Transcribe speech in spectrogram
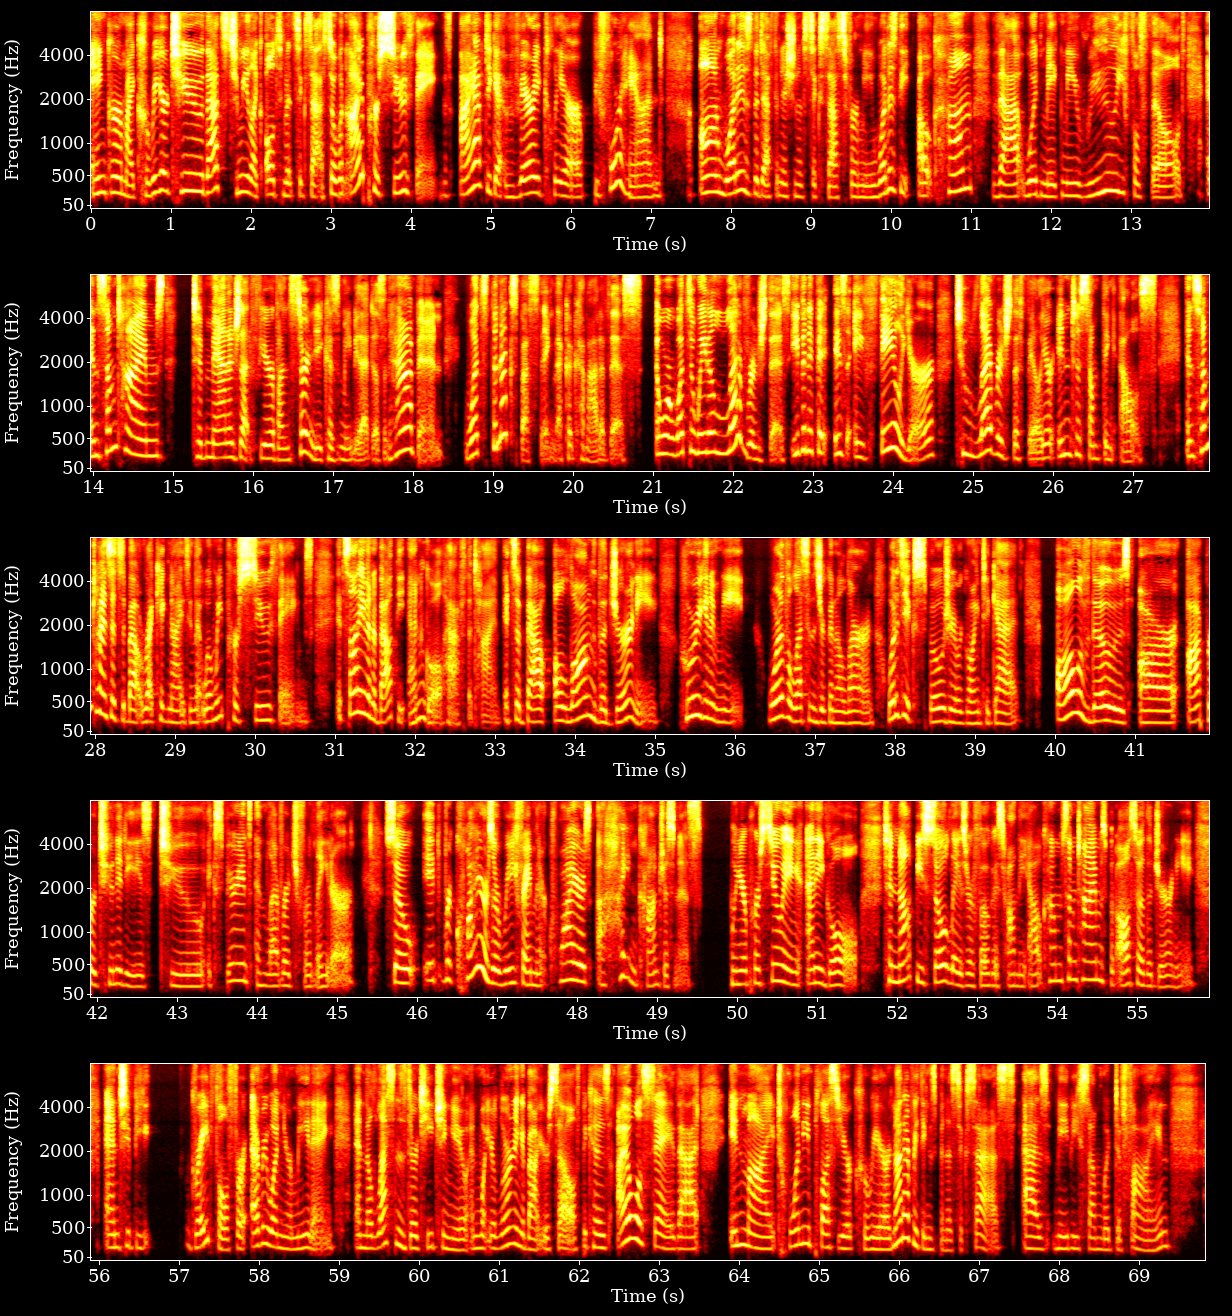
anchor my career to. That's to me like ultimate success. So when I pursue things, I have to get very clear beforehand on what is the definition of success for me? What is the outcome that would make me really fulfilled? And sometimes to manage that fear of uncertainty because maybe that doesn't happen. What's the next best thing that could come out of this? Or what's a way to leverage this even if it is a failure to leverage the failure into something else? And sometimes it's about recognizing that when we pursue things it's not even about the end goal half the time. It's about along the journey who are you going to meet? What are the lessons you're going to learn? What is the exposure you're going to get all of those are opportunities to experience and leverage for later. So it requires a reframe, it requires a heightened consciousness when you're pursuing any goal to not be so laser focused on the outcome sometimes, but also the journey and to be grateful for everyone you're meeting and the lessons they're teaching you and what you're learning about yourself. Because I will say that in my 20 plus year career, not everything's been a success as maybe some would define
